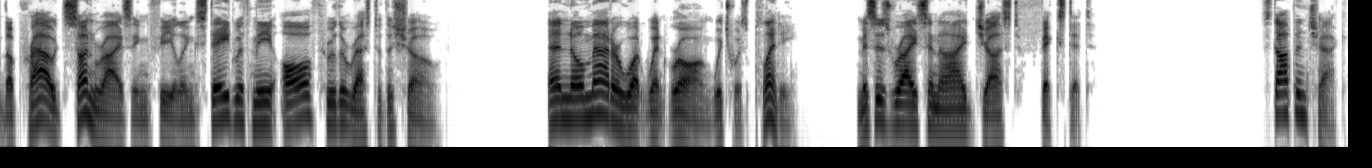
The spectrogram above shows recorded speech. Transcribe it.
The proud sun-rising feeling stayed with me all through the rest of the show. And no matter what went wrong, which was plenty, Mrs. Rice and I just fixed it. Stop and check.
